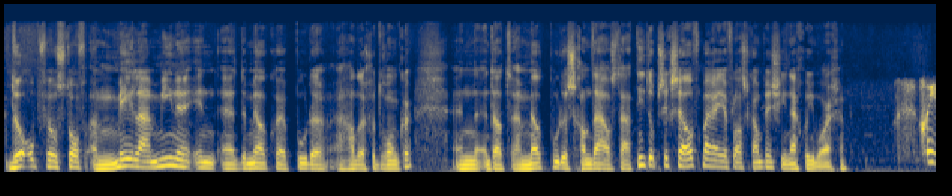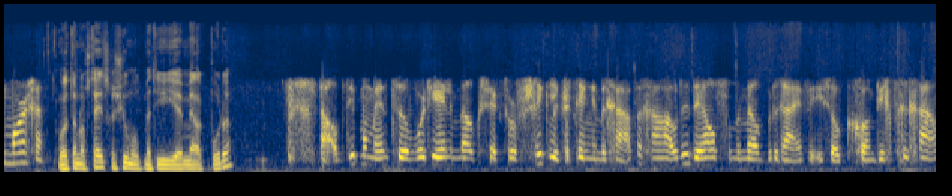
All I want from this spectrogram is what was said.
de opvulstof melamine in eh, de melkpoeder hadden gedronken. En dat eh, melkpoederschandaal staat niet op zichzelf. Marije Vlaskamp in China, goedemorgen. Goedemorgen. Wordt er nog steeds gesjoemeld met die eh, melkpoeder? Nou, op dit moment eh, wordt die hele melksector verschrikkelijk streng in de gaten gehouden. De helft van de melkbedrijven is ook gewoon dicht gegaan.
